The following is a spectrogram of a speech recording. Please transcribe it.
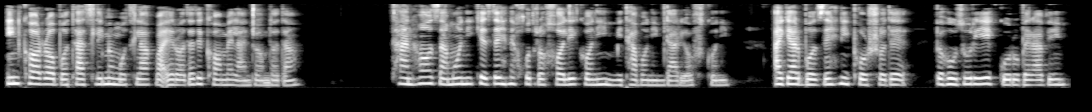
این کار را با تسلیم مطلق و ارادت کامل انجام دادم. تنها زمانی که ذهن خود را خالی کنیم می توانیم دریافت کنیم. اگر با ذهنی پر شده به حضور یک گروه برویم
